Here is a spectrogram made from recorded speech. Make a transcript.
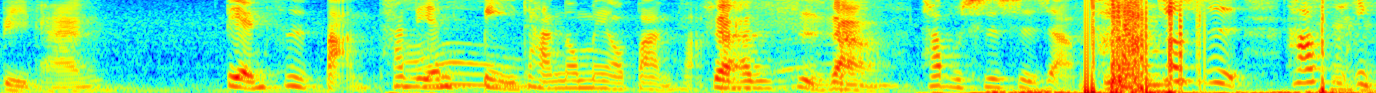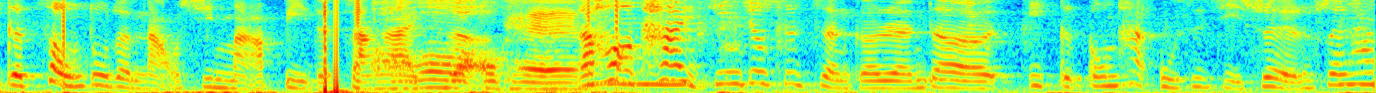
笔谈，点字板，他连哦笔谈都没有办法。所以他是视障。他不是视障，他就是他是一个重度的脑性麻痹的障碍者。哦，OK，然后他已经就是整个人的一个工，他五十几岁了，所以他、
